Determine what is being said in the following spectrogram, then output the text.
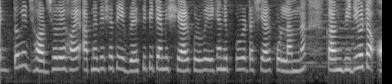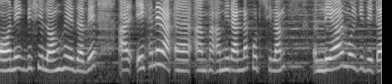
একদমই ঝরঝরে হয়। আপনাদের সাথে এই রেসিপিটা আমি শেয়ার করব। এখানে পুরোটা শেয়ার করলাম না। কারণ ভিডিওটা অনেক বেশি লং হয়ে যাবে। আর এখানে আমি রান্না করছিলাম লেয়ার মুরগি যেটা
